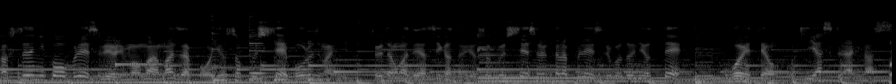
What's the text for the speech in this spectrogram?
まあ、普通にこうプレーするよりも、まあ、まずはこう予測してボール妻にどういう球が出やすいかというのを予測してそれからプレーすることによって覚えておきやすくなります。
